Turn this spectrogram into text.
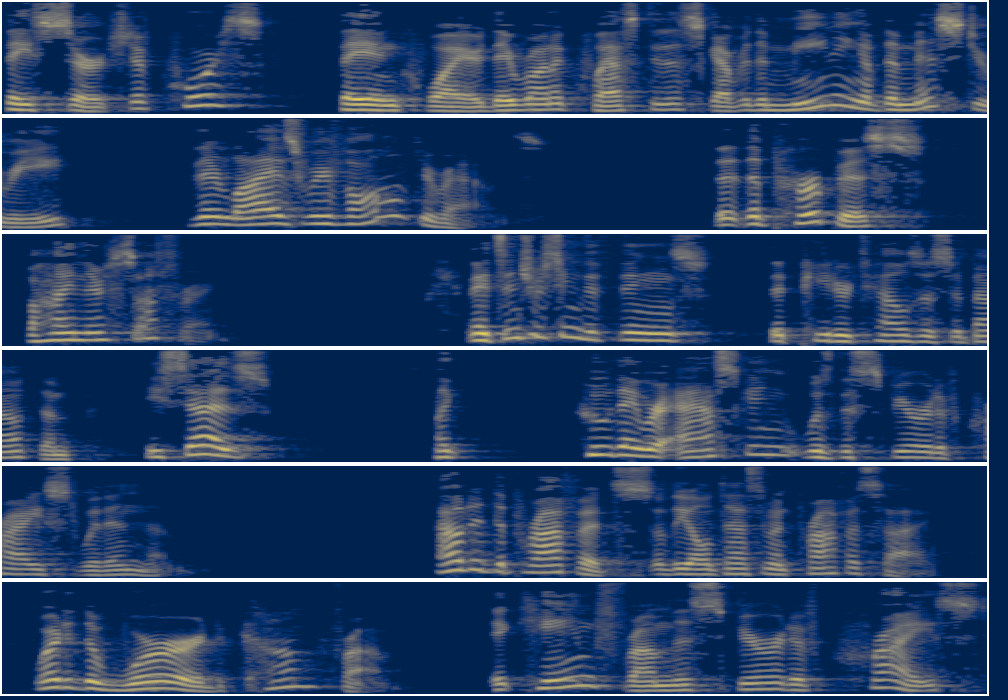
they searched. Of course, they inquired. They were on a quest to discover the meaning of the mystery their lives revolved around, the, the purpose behind their suffering. And it's interesting the things that Peter tells us about them. He says, like, who they were asking was the Spirit of Christ within them. How did the prophets of the Old Testament prophesy? Where did the word come from? It came from the Spirit of Christ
